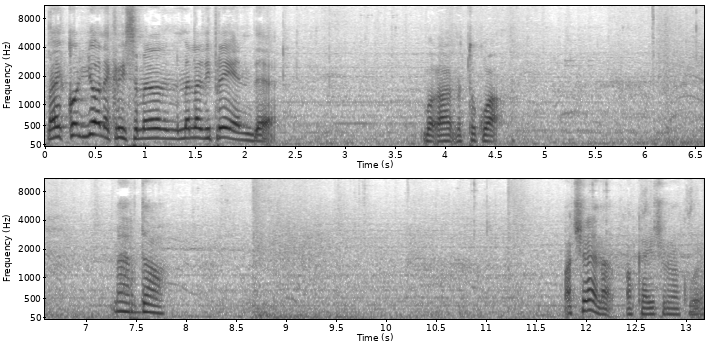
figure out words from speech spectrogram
Ma il coglione, Chris, me la, me la riprende. Boh, la metto qua. Merda. Ma ce l'hai una... Ok, c'è una cura.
